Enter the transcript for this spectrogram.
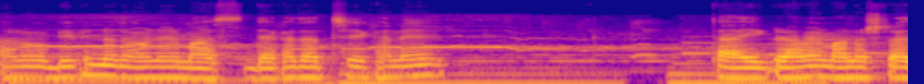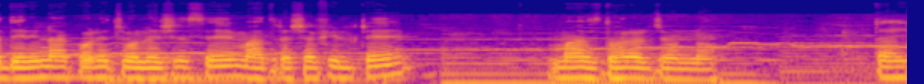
আরও বিভিন্ন ধরনের মাছ দেখা যাচ্ছে এখানে। তাই গ্রামের মানুষরা দেরি না করে চলে এসেছে মাদ্রাসা ফিল্ডে মাছ ধরার জন্য। তাই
